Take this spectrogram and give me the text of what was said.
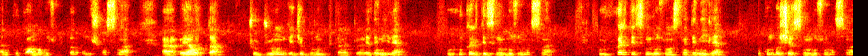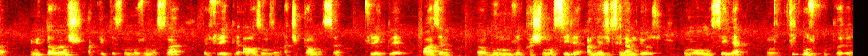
yani koku alma bozuklukları oluşmasına e, veyahut da çocuğun gece burun tıkanıklığı nedeniyle uyku kalitesinin bozulmasına, uyku kalitesinin bozulması nedeniyle okul başarısının bozulmasına, günlük davranış aktivitesinin bozulmasına ve sürekli ağzımızın açık kalması, sürekli bazen e, burnumuzun kaşınması ile alerjik selam diyoruz. Bunun olması ile e, tik bozuklukları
